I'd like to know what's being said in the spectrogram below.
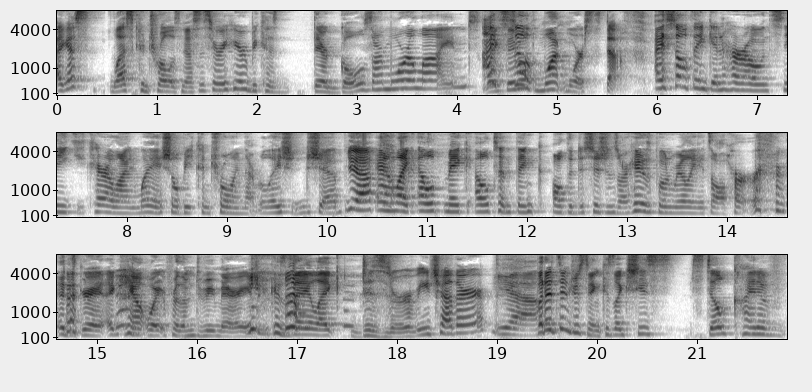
I guess less control is necessary here because their goals are more aligned. I Like they still- both want more stuff. I still think in her own sneaky Caroline way, she'll be controlling that relationship. Yeah. And like El- make Elton think all the decisions are his, when really it's all her. It's great. I can't wait for them to be married because they like deserve each other. Yeah. But it's interesting because like she's still kind of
